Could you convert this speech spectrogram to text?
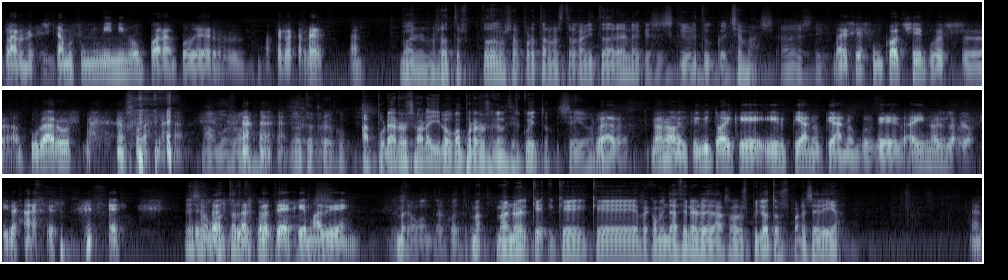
claro, necesitamos un mínimo para poder hacer la carrera. Bueno, nosotros podemos aportar nuestro granito de arena, que es inscribirte un coche más. A ver si. Vale, si es un coche, pues eh, apuraros. Vamos, vamos, no te preocupes. Apuraros ahora y luego apuraros en el circuito. Sí, o- claro. No, no, el circuito hay que ir piano, piano, porque ahí no es la velocidad, es, es es la, estrategia más bien. Es aguantar cuatro Ma-. Manuel, ¿qué, qué, qué recomendaciones le das a los pilotos para ese día? ¿Eh?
